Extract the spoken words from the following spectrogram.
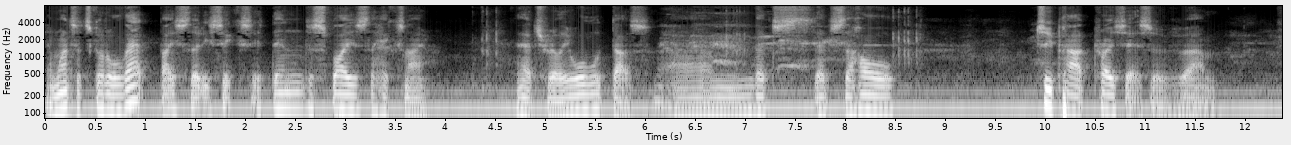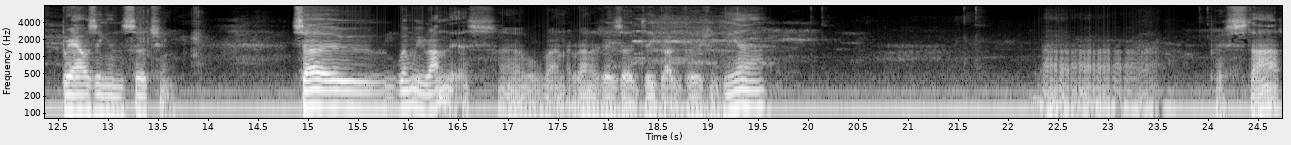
And once it's got all that base 36 it then displays the hex name. And that's really all it does. Um, that's that's the whole two-part process of um, browsing and searching. So when we run this uh, we'll run, run it as a debug version here uh, press start.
